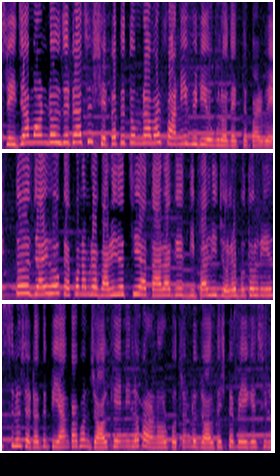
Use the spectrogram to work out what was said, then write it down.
সৃজা মণ্ডল যেটা আছে, সেটাতে তোমরা আমার ফানি ভিডিওগুলো দেখতে পারবে। তো যাই হোক, এখন আমরা বাড়ি যাচ্ছি, আর তার আগে দীপালি জলের বোতল নিয়ে এসেছিল, সেটাতে প্রিয়াঙ্কা এখন জল খেয়ে নিল, কারণ ওর প্রচণ্ড জল তেষ্টা পেয়ে গেছিল।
